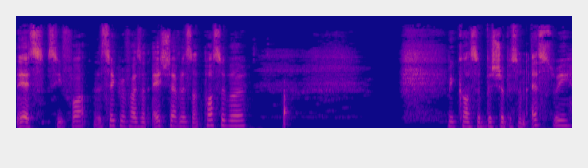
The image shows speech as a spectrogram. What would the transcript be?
yes c4. The sacrifice on h7 is not possible because the bishop is on f3.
